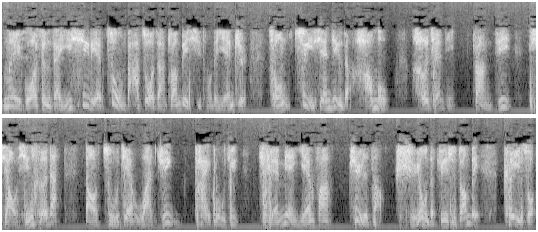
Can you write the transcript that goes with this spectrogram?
美国正在一系列重大作战装备系统的研制，从最先进的航母、核潜艇、战机、小型核弹，到组建晚军、太空军，全面研发、制造、使用的军事装备，可以说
